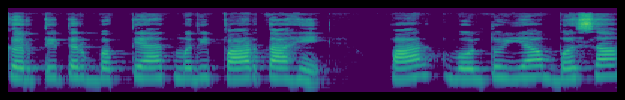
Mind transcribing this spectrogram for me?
करते. तर बघते आतमध्ये पार्थ आहे. पार्थ बोलतो या बसा.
